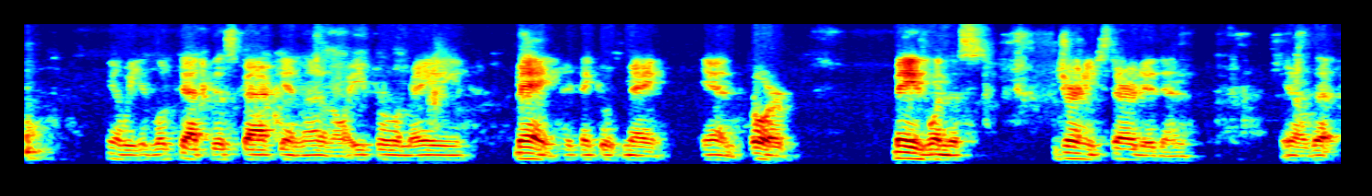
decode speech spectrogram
you know, we had looked at this back in, I don't know, April or May, May, I think it was May. And, or May is when this journey started and, you know, that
